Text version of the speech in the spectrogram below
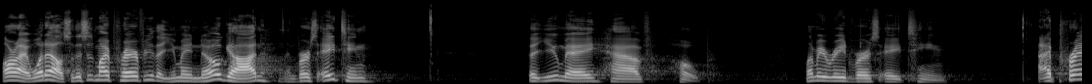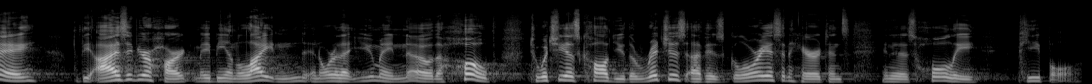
All right, what else? So, this is my prayer for you that you may know God. In verse 18, that you may have hope. Let me read verse 18. I pray that the eyes of your heart may be enlightened in order that you may know the hope to which he has called you, the riches of his glorious inheritance in his holy people.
